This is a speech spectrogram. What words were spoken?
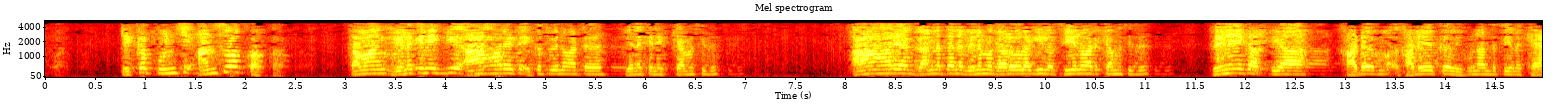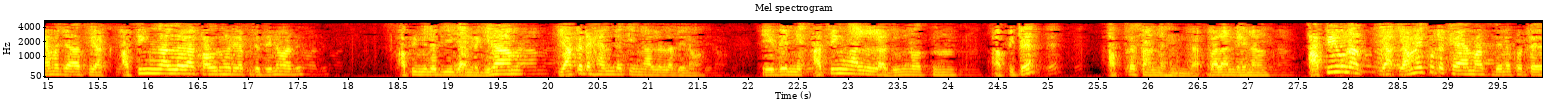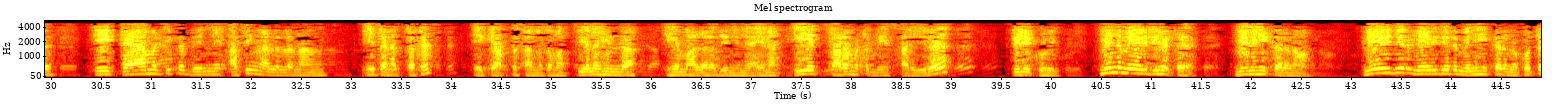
එක පුංචි අංශුවක්වත් තමන් වෙන කෙනෙක්ගේ ආහාරයට එකතු වෙනවට වෙන කෙනෙක් කැමතිද? ආහාරයක් ගන්න තැන වෙනම ගලවලා ගිහලා තියනවට කැමතිද? වෙන එකක් තියා කඩ කඩේක විකුණන්න තියෙන කෑම జాතියක් අතින් අල්ලලා කවුරු හරි අපිට දෙනවද? අපි මිලදී ගන්න ගියාම යකඩ හැන්දකින් අල්ලලා දෙනවා. ඒ දෙන්නේ අතින් අල්ලලා දුන්නොත් අපිට අප්‍රසන්න හින්දා බලන්න එහෙනම් අපි වුණත් යමෙකුට කෑමක් දෙනකොට ඒ කෑම ටික දෙන්නේ අතින් අල්ලලා නම් ඒ තැනත්තට ඒකේ අප්‍රසන්නකමක් තියෙන හින්දා එහෙම අල්ලලා දෙන්නේ නැහැ. එහෙනම් ඒ තරමට මේ ශරීර පිළිකුල්. මෙන්න මේ විදිහට මෙනෙහි කරනවා. මේ විදිහට මේ විදිහට මෙනෙහි කරනකොට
